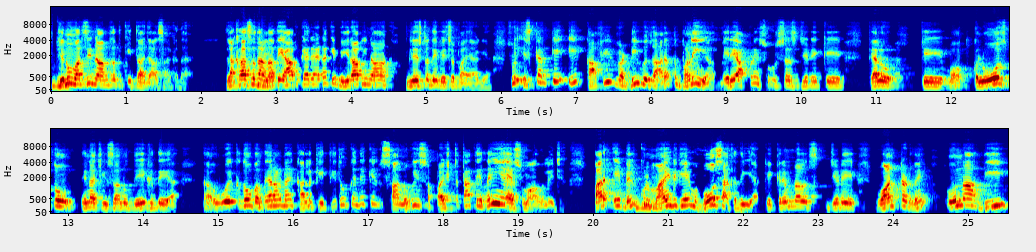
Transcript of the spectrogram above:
ਜਿਹਨੂੰ ਮਰਜ਼ੀ ਨਾਮਜ਼ਦ ਕੀਤਾ ਜਾ ਸਕਦਾ ਹੈ। ਲਖਾ ਸਧਾਣਾ। ਤੇ ਆਪ ਕਹਿ ਰਿਹਾ ਨਾ ਕਿ ਮੇਰਾ ਵੀ ਨਾਂ ਲਿਸਟ ਦੇ ਵਿੱਚ ਪਾਇਆ ਗਿਆ ਸੋ ਇਸ ਕਰਕੇ ਇਹ ਕਾਫੀ ਵੱਡੀ ਵਜ਼ਾਰਤ ਬਣੀ ਆ ਮੇਰੇ ਆਪਣੇ ਸੋਰਸਸ ਜਿਹੜੇ ਕਿ ਕਹਿ ਲੋ ਕਿ ਬਹੁਤ ਕਲੋਜ਼ ਤੋਂ ਇਹਨਾਂ ਚੀਜ਼ਾਂ ਨੂੰ ਦੇਖਦੇ ਆ ਤਾਂ ਉਹ ਇੱਕ ਦੋ ਬੰਦਿਆਂ ਨਾਲ ਮੈਂ ਗੱਲ ਕੀਤੀ ਤਾਂ ਉਹ ਕਹਿੰਦੇ ਕਿ ਸਾਨੂੰ ਵੀ ਸਪਸ਼ਟਤਾ ਤੇ ਨਹੀਂ ਹੈ ਇਸ ਮਾਮਲੇ 'ਚ ਪਰ ਇਹ ਬਿਲਕੁਲ। ਮਾਈਂਡ ਗੇਮ ਹੋ ਸਕਦੀ ਹੈ ਕਿ ਕ੍ਰਿਮੀਨਲਸ ਜਿਹੜੇ ਵਾਂਟਡ ਨੇ ਉਹਨਾਂ ਦੀ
